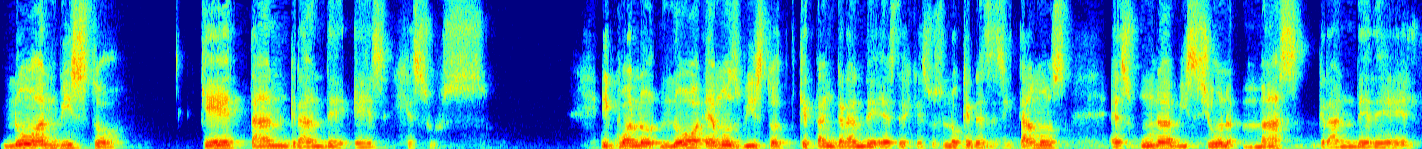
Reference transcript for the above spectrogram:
No han visto qué tan grande es Jesús. Y cuando no hemos visto qué tan grande es de Jesús, lo que necesitamos es una visión más grande de Él.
